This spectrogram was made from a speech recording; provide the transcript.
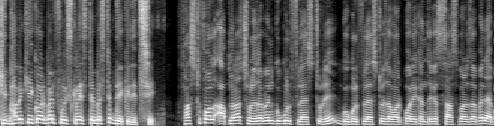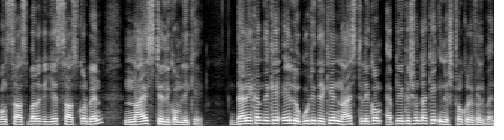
কীভাবে কি করবেন ফুল স্ক্রিনে স্টেপ বাই স্টেপ দেখিয়ে দিচ্ছি। ফার্স্ট অফ অল আপনারা চলে যাবেন গুগল প্লে স্টোরে গুগল প্লে স্টোরে যাওয়ার পর এখান থেকে সার্চ বার যাবেন এবং সার্চ বারে গিয়ে সার্চ করবেন নাইস টেলিকম লিখে। দেন এখান থেকে এই লোগোটি দেখে নাইস টেলিকম অ্যাপ্লিকেশনটাকে ইনস্টল করে ফেলবেন।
